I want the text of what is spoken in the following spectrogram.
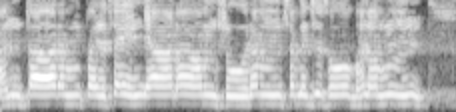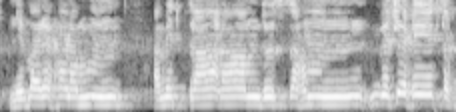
हंतारम पर सैन्याम शूरम समित शोभनम निबर्हणम अमित्राणाम दुस्सहम विषहेतक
